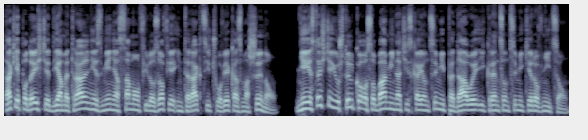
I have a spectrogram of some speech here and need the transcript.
Takie podejście diametralnie zmienia samą filozofię interakcji człowieka z maszyną. Nie jesteście już tylko osobami naciskającymi pedały i kręcącymi kierownicą.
